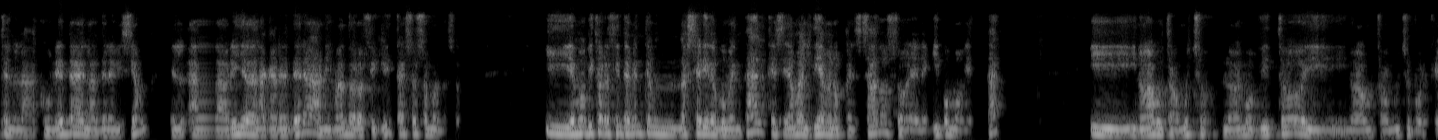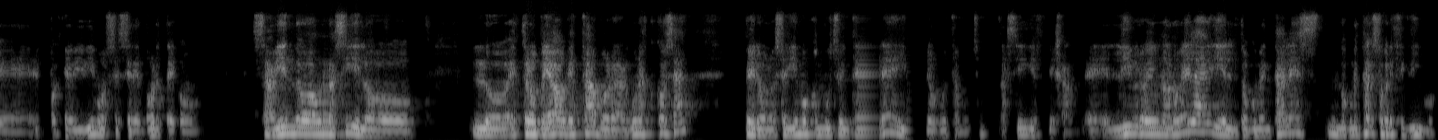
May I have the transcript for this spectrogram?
en las cunetas, en la televisión, a la orilla de la carretera, animando a los ciclistas, eso somos nosotros. Y hemos visto recientemente una serie documental que se llama El Día Menos Pensado sobre el equipo Movistar. Y, nos ha gustado mucho, lo hemos visto y, nos ha gustado mucho porque, porque vivimos ese deporte con, sabiendo aún así lo, lo estropeado que está por algunas cosas, pero lo seguimos con mucho interés y nos gusta mucho. Así que, fija, el libro es una novela y el documental es un documental sobre ciclismo.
